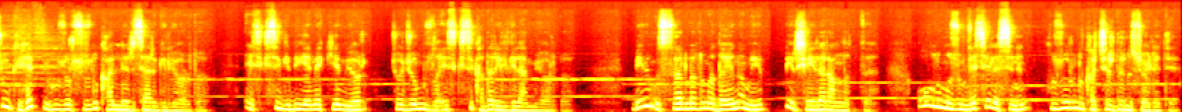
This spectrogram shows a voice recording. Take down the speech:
Çünkü hep bir huzursuzluk halleri sergiliyordu. Eskisi gibi yemek yemiyor, çocuğumuzla eskisi kadar ilgilenmiyordu. Benim ısrarlarıma dayanamayıp bir şeyler anlattı. Oğlumuzun meselesinin huzurunu kaçırdığını söyledi.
